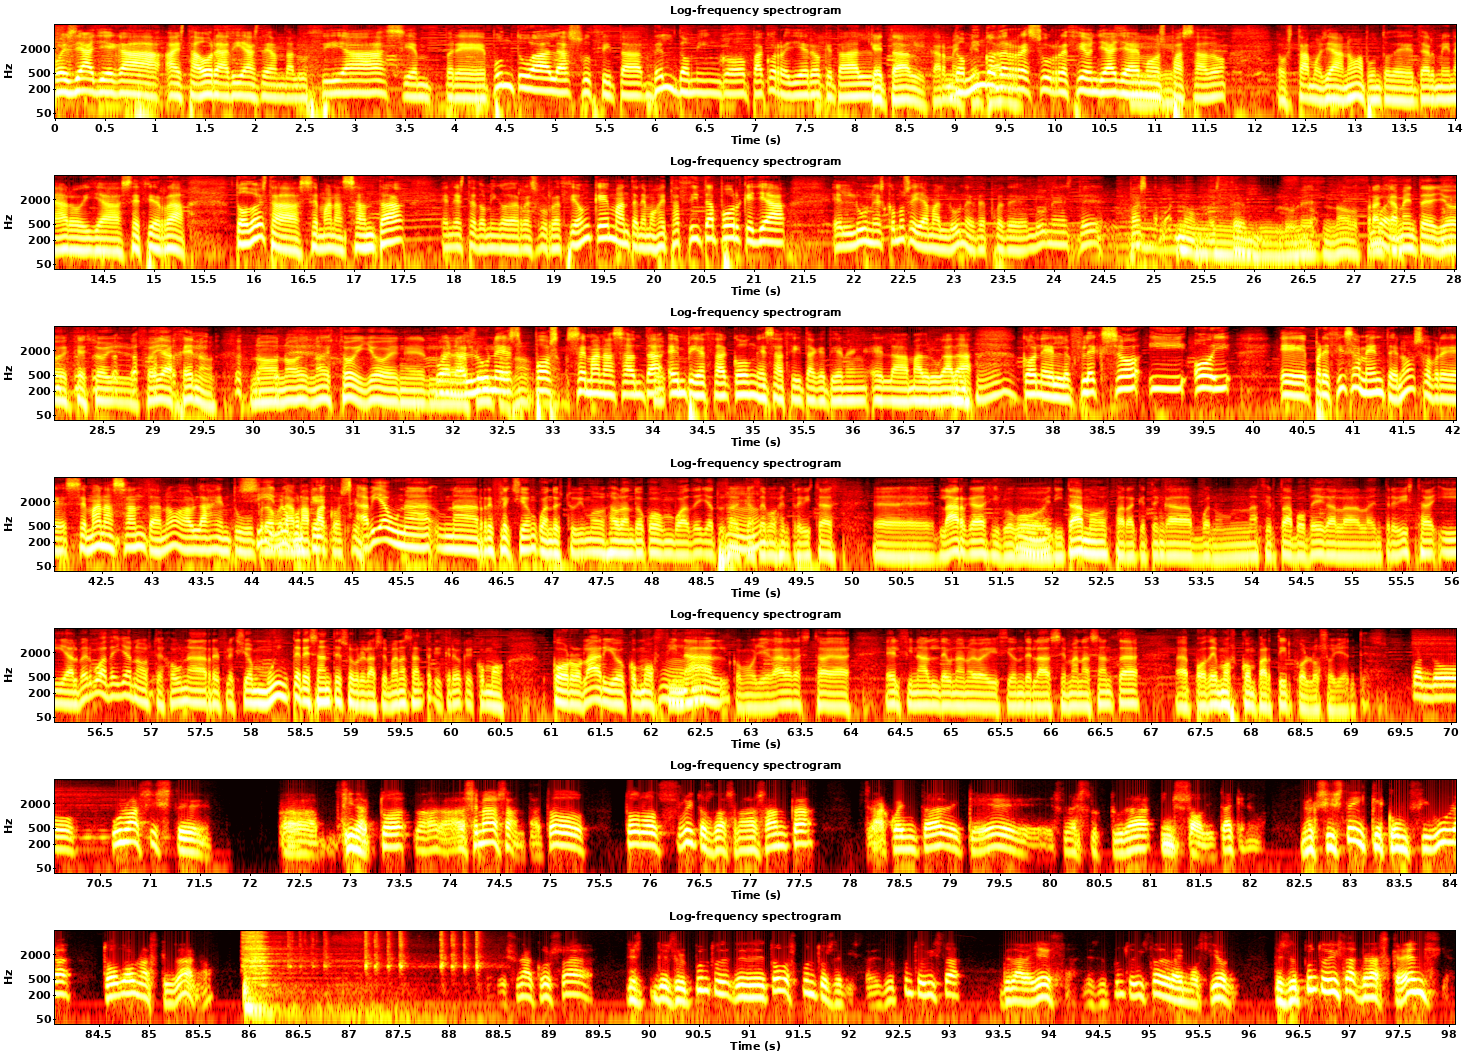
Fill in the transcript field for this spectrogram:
Pues ya llega a esta hora Días de Andalucía, siempre puntual a su cita del domingo. Paco Reyero, ¿qué tal? ¿Qué tal, Carmen? Domingo de resurrección ya, ya hemos pasado, o estamos ya, ¿no? A punto de terminar, hoy ya se cierra todo esta Semana Santa en este domingo de resurrección que mantenemos esta cita porque ya el lunes, ¿cómo se llama el lunes después del lunes de Pascua? No, este lunes no, francamente yo es que soy soy ajeno. No no no estoy yo en el Bueno, el lunes post Semana Santa empieza con esa cita que tienen en la madrugada con el Flexo y hoy eh, precisamente, ¿no? Sobre Semana Santa, ¿no? Hablas en tu programa, Paco. Sí. Había una, una, reflexión cuando estuvimos hablando con Boadella, tú sabes que hacemos entrevistas eh, largas y luego editamos para que tenga bueno una cierta bodega la, entrevista. Y Albert Boadella nos dejó una reflexión muy interesante sobre la Semana Santa que creo que como corolario, como final, como llegar hasta el final de una nueva edición de la Semana Santa eh, podemos compartir con los oyentes. Cuando uno asiste a, a la Semana Santa, todo, todos los ritos de la Semana Santa, se da cuenta de que es una estructura insólita, que no, no existe y que configura toda una ciudad, ¿no? Es una cosa desde, el punto desde todos los puntos de vista, desde el punto de vista de la belleza, desde el punto de vista de la emoción, desde el punto de vista de las creencias.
